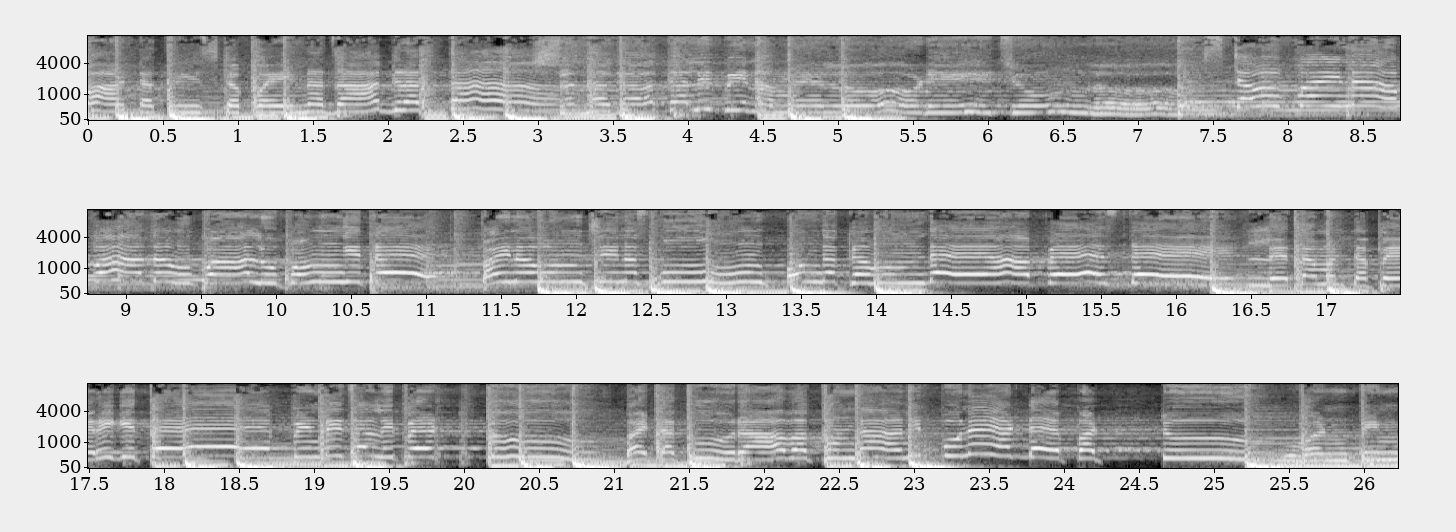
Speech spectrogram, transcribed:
పాట క్లిష్ట పైన జాగ్రత్త. శ్రద్ధగా కలిపిన మెలోడి చూలో స్టవ్ పాలు పొంగితే పైన ఉంచిన ఆపేస్తే లేతమంట పెరిగితే పిండి నిప్పునే అడ్డే పట్టు. వంటింటి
